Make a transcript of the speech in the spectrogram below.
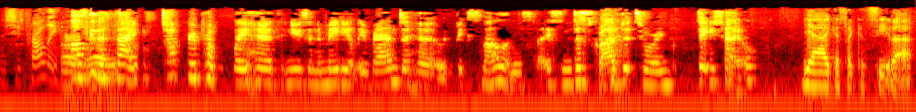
And she's probably heard I was going to say, Joffrey probably heard the news and immediately ran to her with a big smile on his face and described it to her in detail. yeah i guess i could see that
